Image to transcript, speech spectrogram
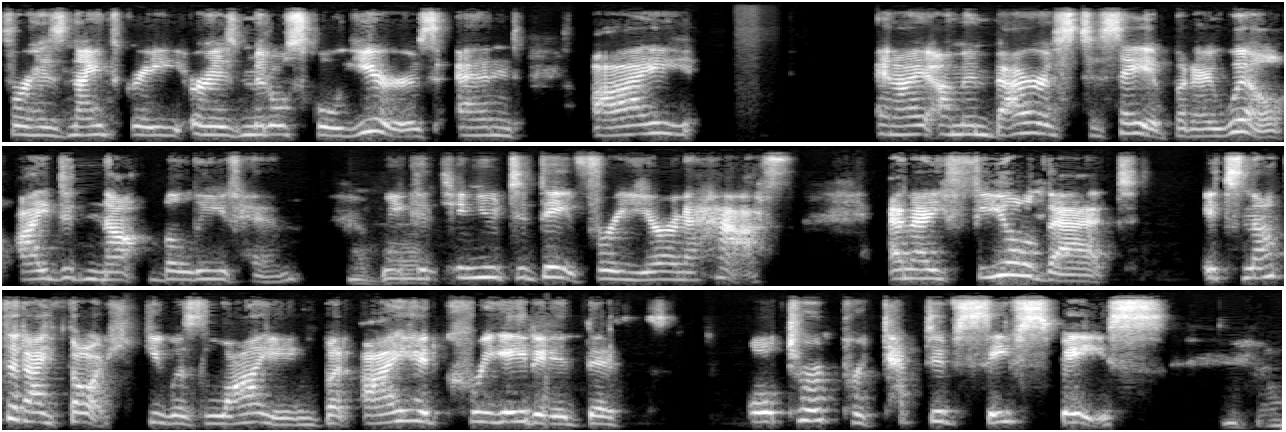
for his ninth grade or his middle school years. And I, and I, I'm embarrassed to say it, but I will. I did not believe him. Mm-hmm. We continued to date for a year and a half. And I feel that it's not that I thought he was lying, but I had created this ultra protective, safe space mm-hmm.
